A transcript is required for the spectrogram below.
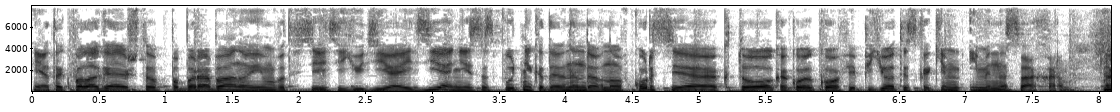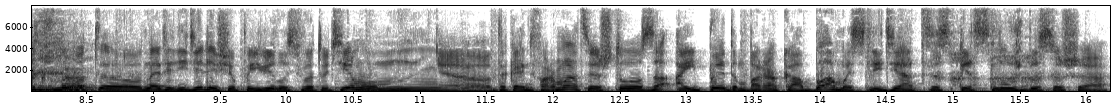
Я так полагаю, что по барабану им вот все эти UDID, они со спутника давным-давно в курсе, кто какой кофе пьет и с каким именно сахаром. Так Ну что- вот э, на этой неделе еще появилась в эту тему э, такая информация, что за айпэдом Барака Обамы следят спецслужбы США.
